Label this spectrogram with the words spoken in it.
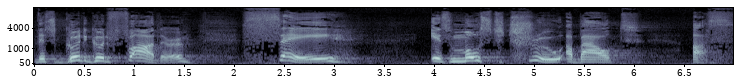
this good, good Father, say is most true about us?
